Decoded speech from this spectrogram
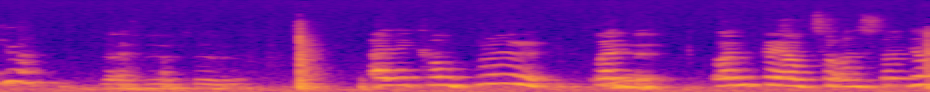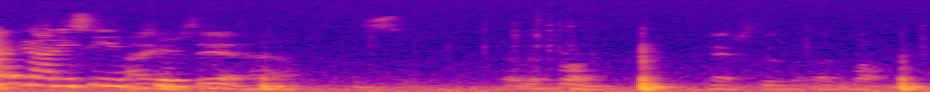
do you want? And you come through, like, one fell to and stand up, and you see you I can see it now. At the front, next to the, at the bottom.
